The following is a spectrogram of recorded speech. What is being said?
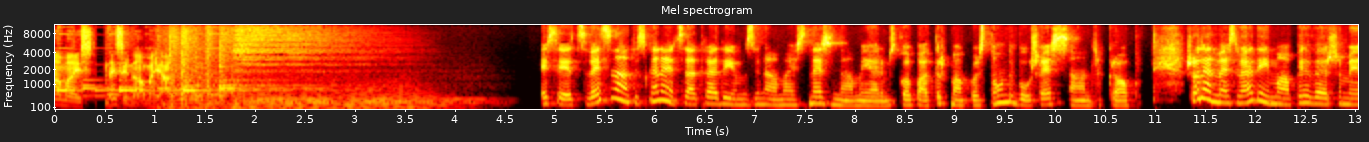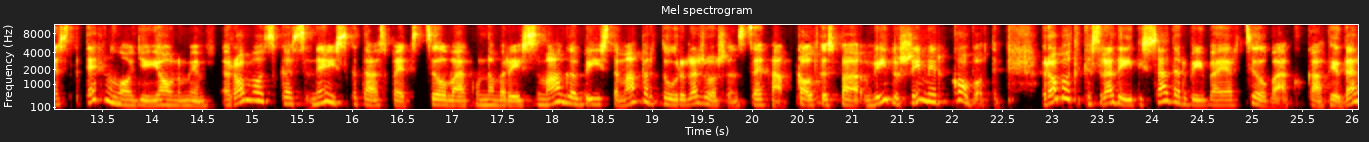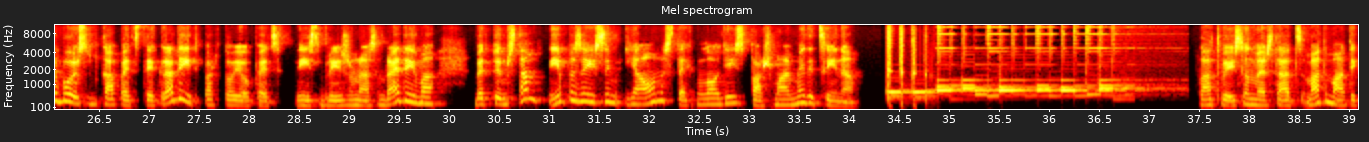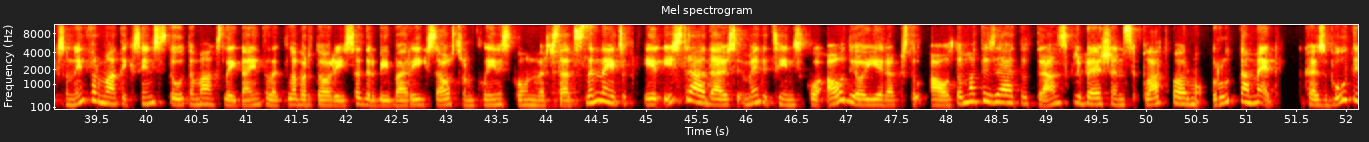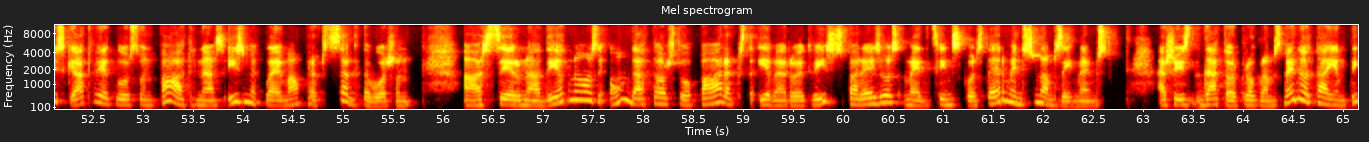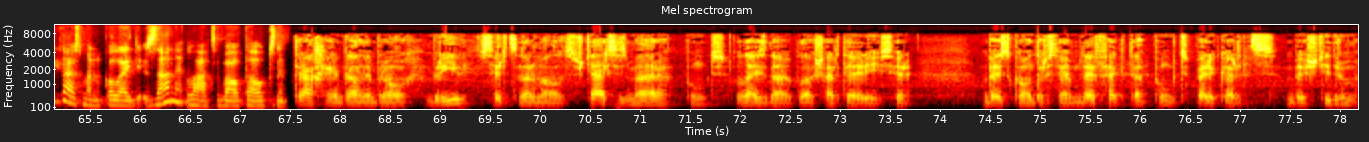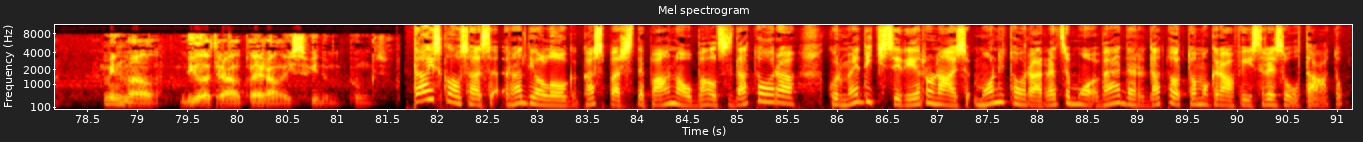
Zināmais nezināmajā. Esiet sveicināti, skanēt sāk raidījumu zināmais nezināmajā. Ar jums kopā turpmāko stundu būšu es Sandra Kropa. Šodien mēs raidījumā pievēršamies tehnoloģiju jaunumiem. Robots, kas neizskatās pēc cilvēku un nav arī smaga, bīstama aparatūra ražošanas cehā. Kaut kas pa vidu šim ir koboti. Roboti, kas radīti sadarbībai ar cilvēku. Kā tie darbojas un kāpēc tiek radīti, par to jau pēc īsa brīža runāsim raidījumā, bet pirms tam iepazīsim jaunas tehnoloģijas pašmāju medicīnā. Latvijas Universitātes Matemātikas un Informātikas institūta Mākslīgā intelekta laboratorija sadarbībā ar Rīgas Austrumu Klinisko universitātes slimnīcu ir izstrādājusi medicīnisko audio ierakstu automatizētu transkribēšanas platformu RutaMed kas būtiski atvieglos un pātrinās izmeklējuma aprakstu sagatavošanu. Ārsts ierunā diagnozi un dators to pāraksta, ievērojot visus pareizos medicīniskos terminus un apzīmējumus. Ar šīs datorprogrammas veidotājiem tikās mana kolēģe Zane Lāca Baltalksne. Trahē galvenie bronhi brīvi, sirds normāls, šķērs izmēra, punkts, leizdāju plakša artērijas ir bez kontrastējuma defekta, punkts, perikards bez šķidruma, minimāla bilaterāla plērāla izsvīduma punkts. Tā izklausās radiologa Kaspars Stepānova balss datorā, kur mediķis ir ierunājis monitorā redzamo vēdera datortomogrāfijas rezultātu.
